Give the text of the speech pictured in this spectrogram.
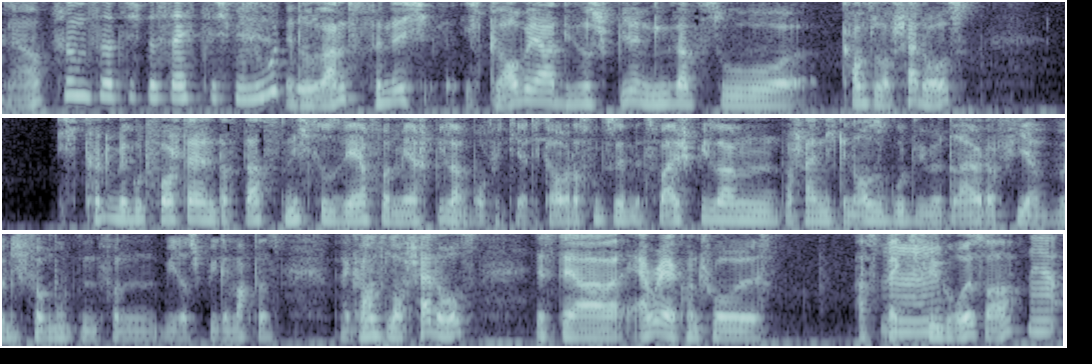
Ja. 45 bis 60 Minuten. Interessant finde ich, ich glaube ja, dieses Spiel im Gegensatz zu Council of Shadows, ich könnte mir gut vorstellen, dass das nicht so sehr von mehr Spielern profitiert. Ich glaube, das funktioniert mit zwei Spielern wahrscheinlich genauso gut wie mit drei oder vier, würde ich vermuten, von wie das Spiel gemacht ist. Bei Council of Shadows ist der Area Control Aspekt viel größer. Ja.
